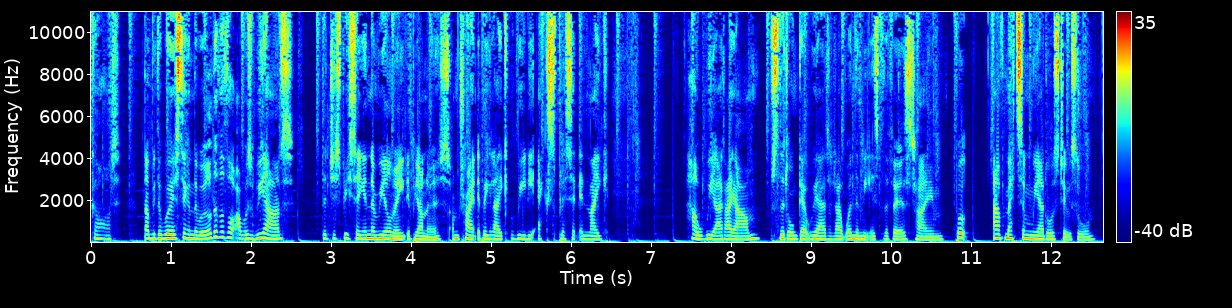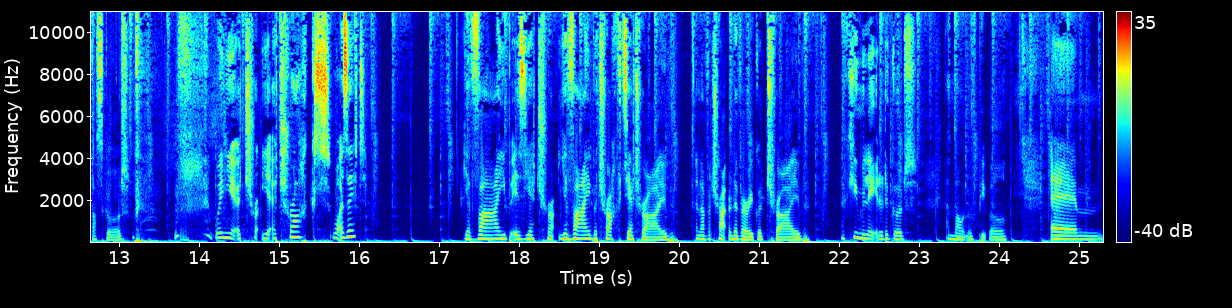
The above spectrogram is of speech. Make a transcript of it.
God, that'd be the worst thing in the world if I thought I was weird. They'd just be saying the real me. To be honest, I'm trying to be like really explicit in like how weird I am, so they don't get weirded out when they meet us for the first time. But I've met some weirdos too, so that's good. when you attra- you attract, what is it? Your vibe is your tri- your vibe attracts your tribe, and I've attracted a very good tribe, accumulated a good amount of people. Um,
